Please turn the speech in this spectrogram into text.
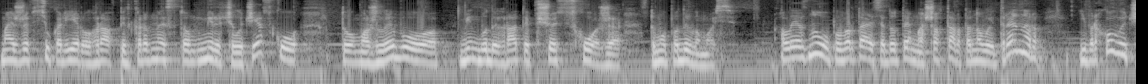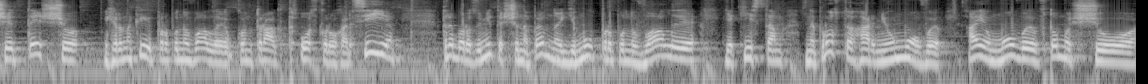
майже всю кар'єру грав під керівництвом Мірча Луческу, то можливо він буде грати в щось схоже. Тому подивимось. Але я знову повертаюся до теми Шахтар та новий тренер, і враховуючи те, що гірники пропонували контракт Оскару Гарсії, треба розуміти, що напевно йому пропонували якісь там не просто гарні умови, а й умови в тому, що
